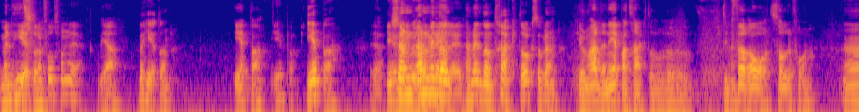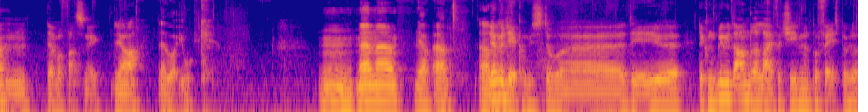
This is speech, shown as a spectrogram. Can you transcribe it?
men heter den fortfarande det? Ja, Vad heter den? epa. Epa. Epa. Ja. Just han, använde, han använde en traktor också på den. Jo, de hade en epa-traktor eh, typ förra året sålde från. Mm, den var fan snygg. Ja. Det var ok. Mm, men, uh, ja, öl. öl. Ja men det kommer ju stå... eh, det är ju... Det kommer bli mitt andra life achievement på Facebook då.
